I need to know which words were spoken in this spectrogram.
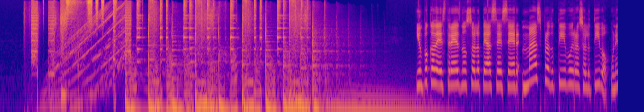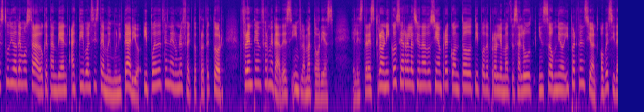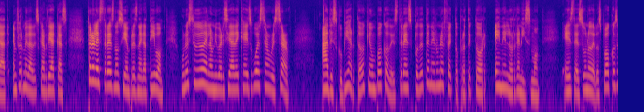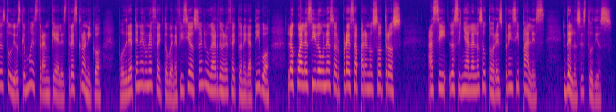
Y un poco de estrés no solo te hace ser más productivo y resolutivo, un estudio ha demostrado que también activa el sistema inmunitario y puede tener un efecto protector frente a enfermedades inflamatorias. El estrés crónico se ha relacionado siempre con todo tipo de problemas de salud, insomnio, hipertensión, obesidad, enfermedades cardíacas, pero el estrés no siempre es negativo. Un estudio de la Universidad de Case Western Reserve ha descubierto que un poco de estrés puede tener un efecto protector en el organismo. Este es uno de los pocos estudios que muestran que el estrés crónico podría tener un efecto beneficioso en lugar de un efecto negativo, lo cual ha sido una sorpresa para nosotros. Así lo señalan los autores principales de los estudios.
